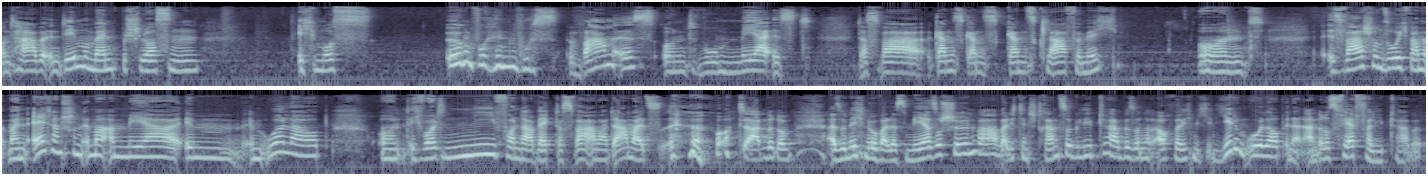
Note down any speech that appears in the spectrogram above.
und habe in dem Moment beschlossen, ich muss irgendwo hin, wo es warm ist und wo Meer ist. Das war ganz, ganz, ganz klar für mich. Und es war schon so, ich war mit meinen Eltern schon immer am Meer im, im Urlaub und ich wollte nie von da weg. Das war aber damals unter anderem, also nicht nur, weil das Meer so schön war, weil ich den Strand so geliebt habe, sondern auch, weil ich mich in jedem Urlaub in ein anderes Pferd verliebt habe.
